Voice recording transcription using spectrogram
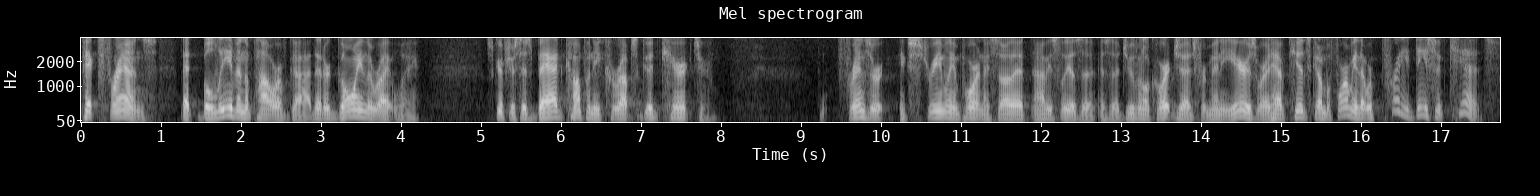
pick friends that believe in the power of God, that are going the right way. Scripture says, bad company corrupts good character. Friends are extremely important. I saw that obviously as a, as a juvenile court judge for many years, where I'd have kids come before me that were pretty decent kids.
